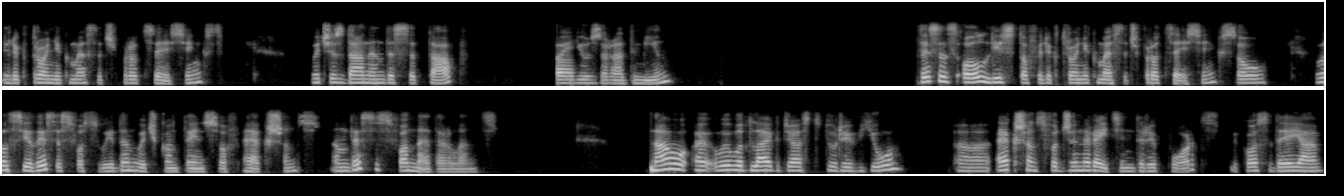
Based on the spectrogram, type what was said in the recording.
electronic message processings, which is done in the setup by user admin. This is all list of electronic message processing. So we'll see this is for Sweden, which contains of actions, and this is for Netherlands. Now uh, we would like just to review uh, actions for generating the reports because they are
